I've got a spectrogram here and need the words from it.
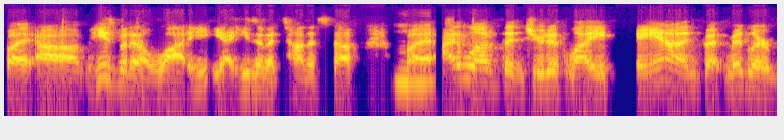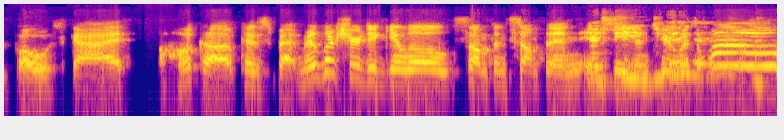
But um, he's been in a lot. He, yeah, he's in a ton of stuff. Mhm. But I love that Judith Light and Bette Midler both got hookup because Bette Midler sure did get a little something something in Yes, season two as well.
